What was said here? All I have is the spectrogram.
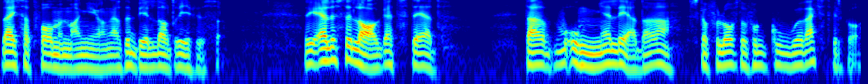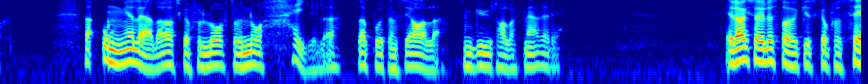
Det har jeg sett for meg mange ganger, dette bildet av drivhuset. Jeg har lyst til å lage et sted der unge ledere skal få lov til å få gode vekstvilkår. Der unge ledere skal få lov til å nå hele det potensialet som Gud har lagt ned i dem. I dag så har jeg lyst til at dere skal få se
